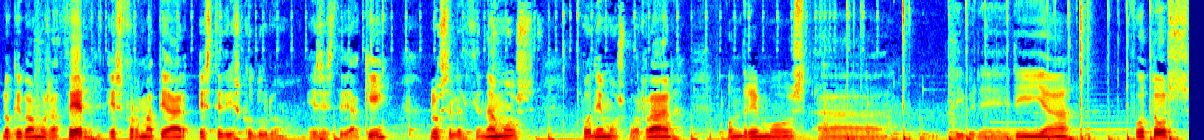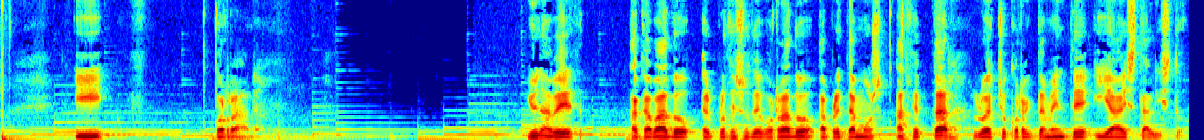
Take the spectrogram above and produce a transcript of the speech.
Lo que vamos a hacer es formatear este disco duro. Es este de aquí lo seleccionamos, ponemos borrar, pondremos a librería, fotos y borrar. Y una vez acabado el proceso de borrado, apretamos aceptar, lo ha hecho correctamente y ya está listo.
